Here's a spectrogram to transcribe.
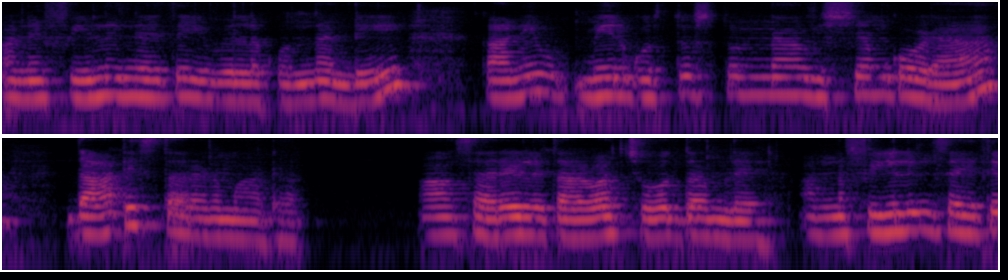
అనే ఫీలింగ్ అయితే వీళ్ళకు ఉందండి కానీ మీరు గుర్తుస్తున్న విషయం కూడా దాటిస్తారనమాట సరేలే తర్వాత చూద్దాంలే అన్న ఫీలింగ్స్ అయితే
